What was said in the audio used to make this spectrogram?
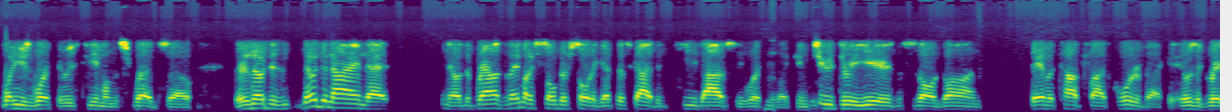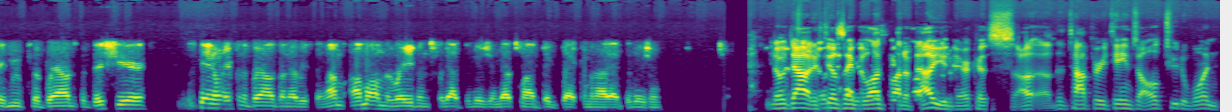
what he's worth to his team on the spread. So there's no no denying that you know, the Browns, they might have sold their soul to get this guy, but he's obviously worth it. Like in two, three years, this is all gone. They have a top five quarterback. It was a great move for the Browns, but this year, staying away from the Browns on everything. I'm I'm on the Ravens for that division. That's my big bet coming out of that division. No doubt, it feels like we lost a lot of value there because uh, the top three teams are all two to one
